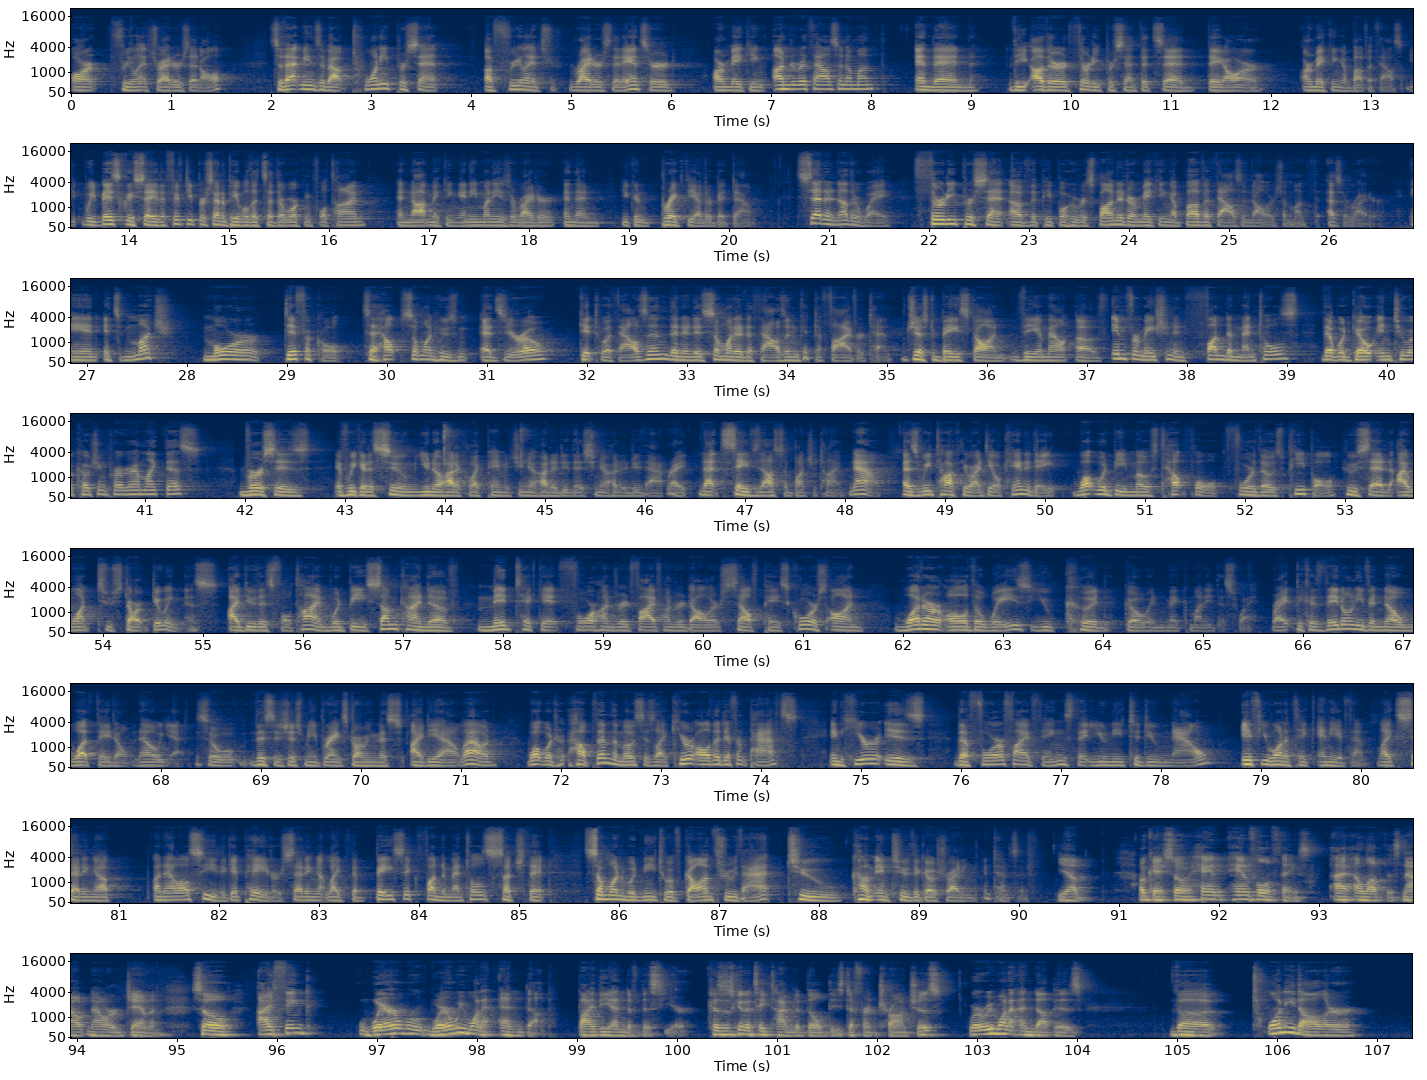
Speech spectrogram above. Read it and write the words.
aren't freelance writers at all. So that means about 20% of freelance writers that answered are making under a thousand a month. And then the other 30% that said they are are making above a thousand. We basically say the 50% of people that said they're working full time and not making any money as a writer, and then you can break the other bit down. Said another way, 30% of the people who responded are making above a $1,000 a month as a writer. And it's much more difficult to help someone who's at zero get to a thousand than it is someone at a thousand get to five or 10, just based on the amount of information and fundamentals that would go into a coaching program like this versus if we could assume you know how to collect payments, you know how to do this, you know how to do that, right? That saves us a bunch of time. Now, as we talk through ideal candidate, what would be most helpful for those people who said, I want to start doing this, I do this full time, would be some kind of mid ticket $400, $500 self paced course on what are all the ways you could go and make money this way, right? Because they don't even know what they don't know yet. So this is just me brainstorming this idea out loud what would help them the most is like here are all the different paths and here is the four or five things that you need to do now if you want to take any of them. Like setting up an llc to get paid or setting up like the basic fundamentals such that someone would need to have gone through that to come into the ghostwriting intensive. Yep. Okay so hand, handful of things. I, I love this. Now now we're jamming. So i think where we're where we want to end up by the end of this year because it's going to take time to build these different tranches. Where we want to end up is the $20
